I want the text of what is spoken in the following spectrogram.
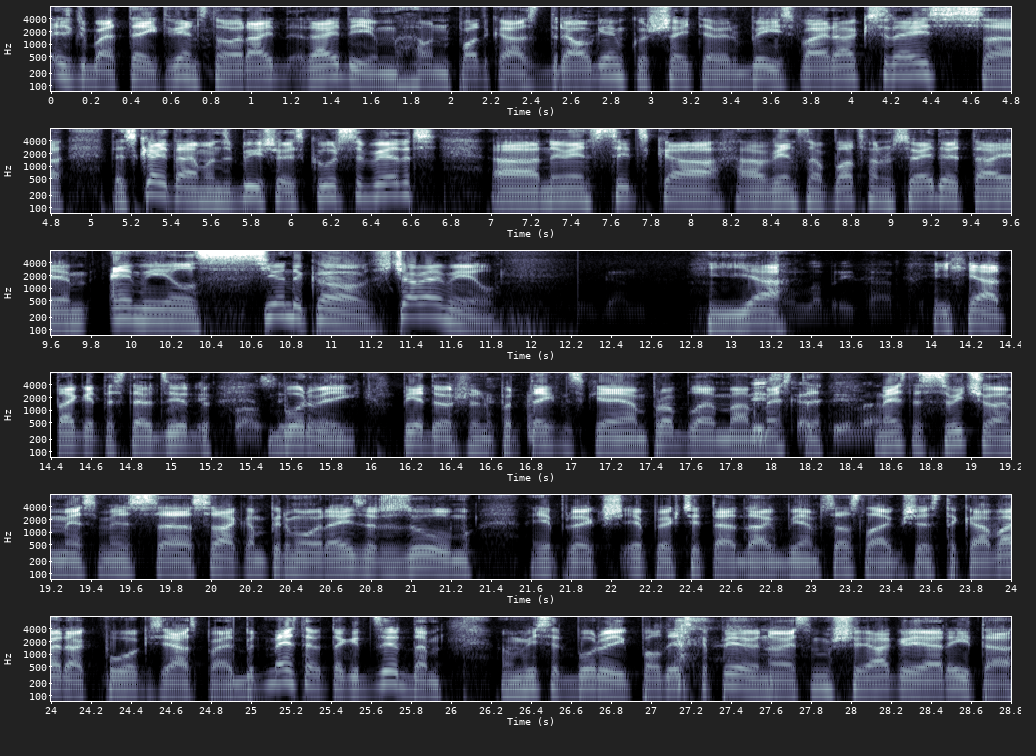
es gribētu teikt, viens no raid raidījuma un podkāstu draugiem, kurš šeit jau ir bijis vairākas reizes. Uh, tā skaitā mans bijušais kursabiedrs, uh, neviens cits kā uh, viens no platformas veidotājiem, Emīls Jundikovs. Čau, Emīl! Jā, jā, tagad es tevi dzirdu burvīgi. Piedošana par tehniskajām problēmām. Mēs te, mēs te switchojamies, mēs uh, sākam pirmo reizi ar Zoom. Iepriekš, iepriekš citādāk bijām saslēgušies, tā kā vairāk pogas jāspēj. Bet mēs tevi tagad dzirdam, un viss ir burvīgi. Paldies, ka pievienojies mums šajā agrajā rītā.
